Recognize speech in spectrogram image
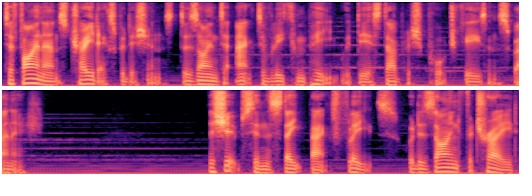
to finance trade expeditions designed to actively compete with the established Portuguese and Spanish. The ships in the state backed fleets were designed for trade,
